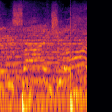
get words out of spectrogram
inside your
